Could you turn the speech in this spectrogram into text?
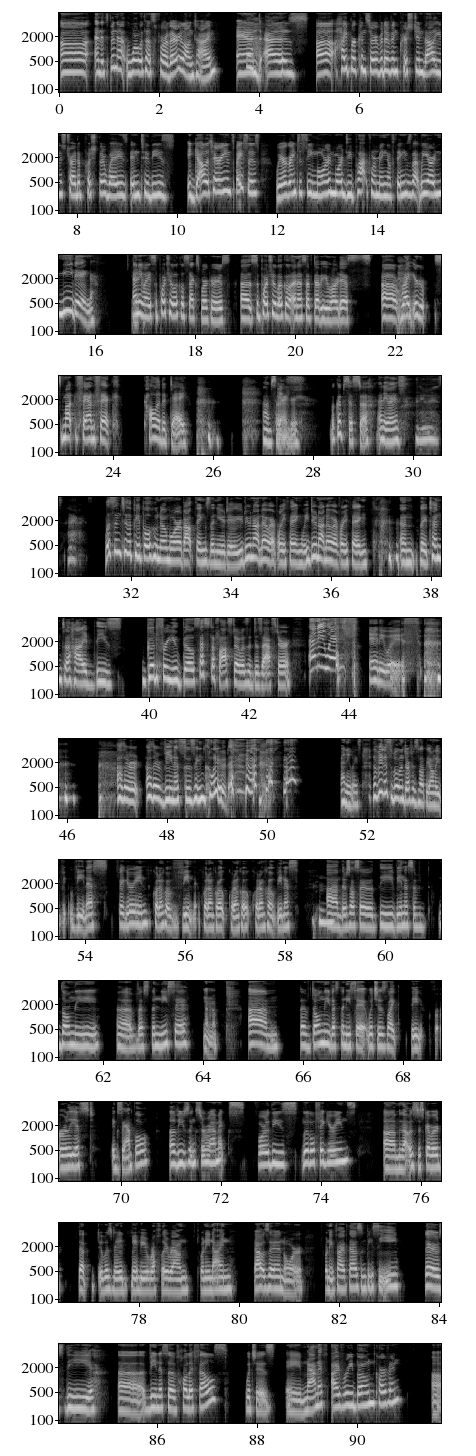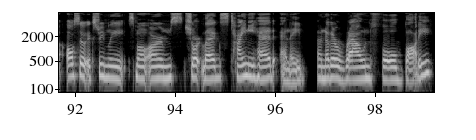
Uh, and it's been at war with us for a very long time. And as uh, hyper conservative and Christian values try to push their ways into these egalitarian spaces, we are going to see more and more deplatforming of things that we are needing. Anyway, support your local sex workers. Uh, support your local NSFW artists. Uh, write your smut fanfic. Call it a day. I'm so Yes. angry. Look up Sesta. Anyways, anyways, anyways. Listen to the people who know more about things than you do. You do not know everything. We do not know everything. and they tend to hide these good for you bill. Sesta Fosta was a disaster. Anyways, Anyways. other other Venuses include. Anyways, the Venus of Willendorf is not the only v- Venus figurine, quote unquote, Ven- quote unquote, quote unquote, quote unquote Venus. Mhm. Um, there's also the Venus of Dolny uh, Vestonice. No, no, no. Um, of Dolny Vestonice, which is like the earliest example of using ceramics for these little figurines. Um, that was discovered that it was made maybe roughly around 29,000 or 25,000 BCE. There's the uh, Venus of Hohle Fels, which is a mammoth ivory bone carving. Uh, also, extremely small arms, short legs, tiny head, and a another round, full body.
